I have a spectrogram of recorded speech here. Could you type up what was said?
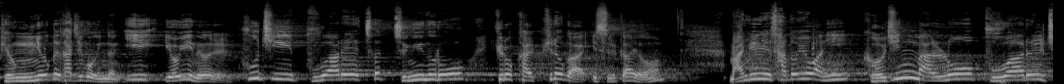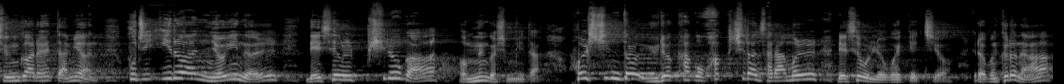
병력을 가지고 있는 이 여인을 굳이 부활의 첫 증인으로 기록할 필요가 있을까요? 만일 사도 요한이 거짓말로 부활을 증거하려 했다면 굳이 이러한 여인을 내세울 필요가 없는 것입니다. 훨씬 더 유력하고 확실한 사람을 내세우려고 했겠지요. 여러분, 그러나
